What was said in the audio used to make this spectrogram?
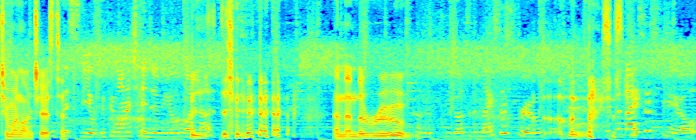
Two more long chairs With to. this view. If you want to change a view, why not? and then the room. We go to the nicest room. The The nicest. nicest view.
